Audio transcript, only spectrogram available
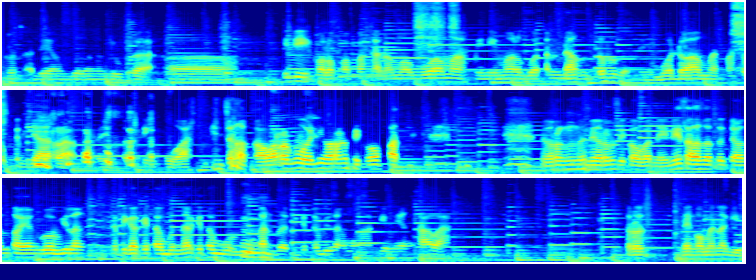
Terus ada yang bilang juga eh ini kalau papasan sama gua mah minimal gua tendang tuh katanya. Bodoh amat masuk penjara katanya. Penting puas. Celaka orang gua ini orang psikopat. Nih Ini orang ini orang psikopat. Nih ini salah satu contoh yang gua bilang ketika kita benar kita bu- Hmm. bukan berarti kita bisa menghakimi yang salah. Terus yang komen lagi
